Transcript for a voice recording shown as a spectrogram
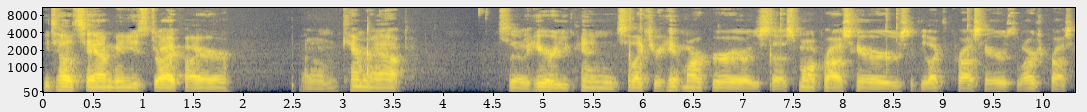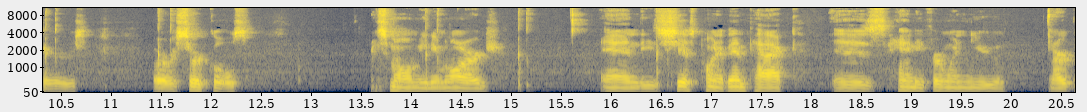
you tell it, say I'm going to use Dryfire um, camera app so here you can select your hit marker as uh, small crosshairs, if you like the crosshairs, large crosshairs, or circles, small, medium, large. And these shift point of impact is handy for when you are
